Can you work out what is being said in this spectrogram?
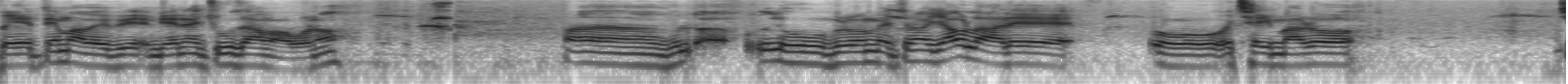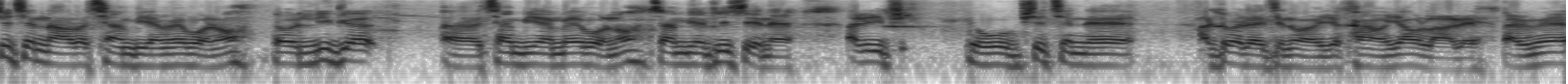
ဘယ်အသင်းမှာပဲဖြစ်အများနဲ့စူးစမ်းမှာပေါ့နော်အာ ဟိုဘယ်လိုမလဲကျွန်တော်ရောက်လာတဲ့ဟိုအချိန်မှာတော့ဖြစ်ချင်တာတော့ချန်ပီယံပဲပေါ့နော်ဟိုလီဂအဲချန်ပီယံပဲပေါ့နော်ချန်ပီယံဖြစ်ချင်တယ်အဲ့ဒီဟိုဖြစ်ချင်တဲ့အတွက်လည်းကျွန်တော်ရခိုင်အောင်ရောက်လာတယ်ဒါပေမဲ့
